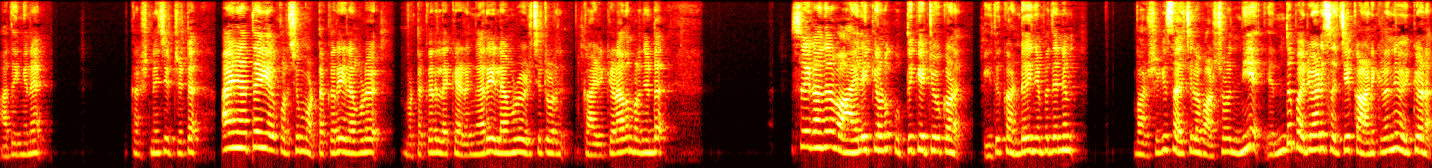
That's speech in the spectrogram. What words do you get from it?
അതിങ്ങനെ കഷ്ണിച്ചിട്ടിട്ട് അതിനകത്ത് കുറച്ച് മുട്ടക്കറി എല്ലാം കൂടെ മുട്ടക്കറി അല്ല കിഴങ്ങറി എല്ലാം കൂടെ ഒഴിച്ചിട്ട് പറഞ്ഞു കഴിക്കടാന്ന് പറഞ്ഞിട്ട് ശ്രീകാന്തിന്റെ വായിലേക്ക് അവിടെ കുത്തി കയറ്റി വെക്കാണ്. ഇത് കണ്ടു കഴിഞ്ഞപ്പോഴത്തേനും വർഷയ്ക്ക് സഹിച്ചില്ല. വർഷം നീ എന്ത് പരിപാടി സച്ചിയെ കാണിക്കണമെന്ന് ചോദിക്കുകയാണ്.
